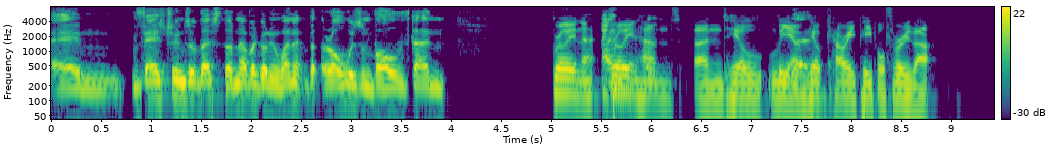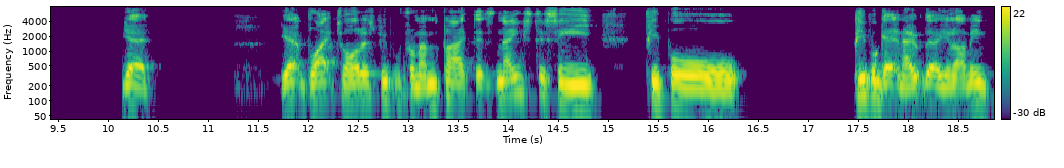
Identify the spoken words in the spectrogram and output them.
um, veterans of this. They're never going to win it, but they're always involved in. Brilliant, brilliant and, hand, and he'll you know, yeah. he'll carry people through that. Yeah, yeah. Black Taurus, people from Impact. It's nice to see people, people getting out there. You know what I mean?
